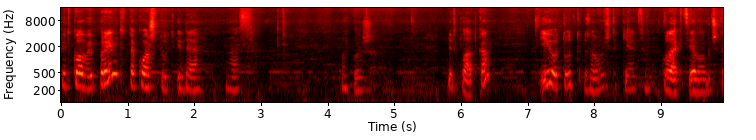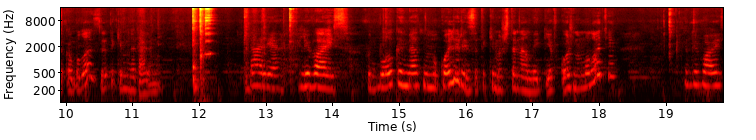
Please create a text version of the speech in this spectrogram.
Квітковий принт. Також тут іде у нас ой, боже, підкладка. І отут знову ж таки колекція, мабуть, така була з такими деталями. Далі Levi's футболка в м'ятному кольорі з такими штанами, які є в кожному лоті. Levi's.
